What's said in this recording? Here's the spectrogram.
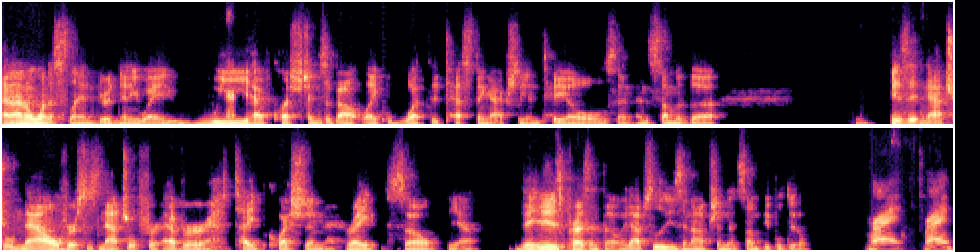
and I don't want to slander it in any way. We have questions about like what the testing actually entails and and some of the is it natural now versus natural forever type question, right? So yeah, it is present though. It absolutely is an option that some people do. Right, right.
